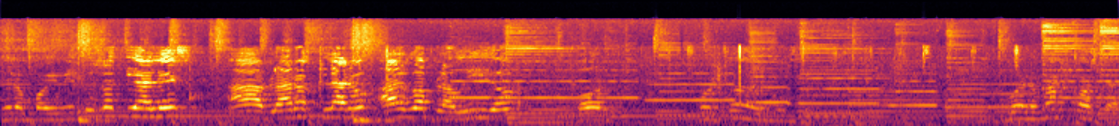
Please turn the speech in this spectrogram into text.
de los movimientos sociales a hablaros claro, algo aplaudido por, por todo el mundo. Bueno, más cosas.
